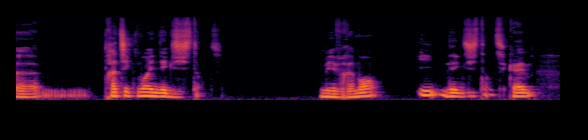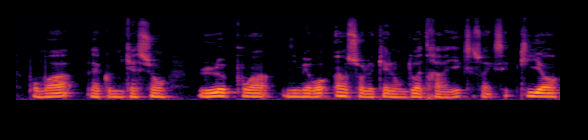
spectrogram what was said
euh, pratiquement inexistante. Mais vraiment inexistante. C'est quand même pour moi la communication le point numéro un sur lequel on doit travailler, que ce soit avec ses clients,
